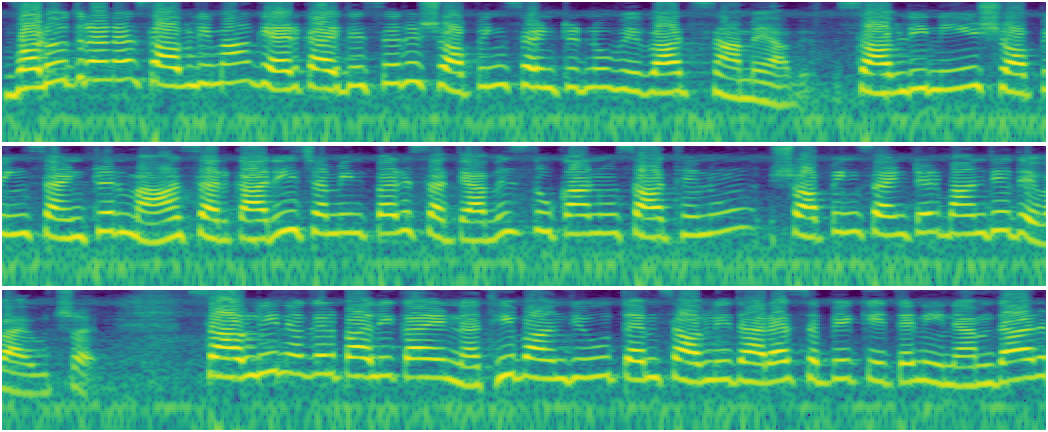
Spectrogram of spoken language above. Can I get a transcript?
વડોદરાના સાવલીમાં ગેરકાયદેસર શોપિંગ સેન્ટરનો વિવાદ સામે આવ્યો. સાવલીની શોપિંગ સેન્ટરમાં સરકારી જમીન પર સત્યાવીસ દુકાનો સાથેનું શોપિંગ સેન્ટર બાંધી દેવાયું છે. સાવલી નગરપાલિકાએ નથી બાંધ્યું તેમ સાવલી ધારાસભ્ય કેતન ઇનામદાર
